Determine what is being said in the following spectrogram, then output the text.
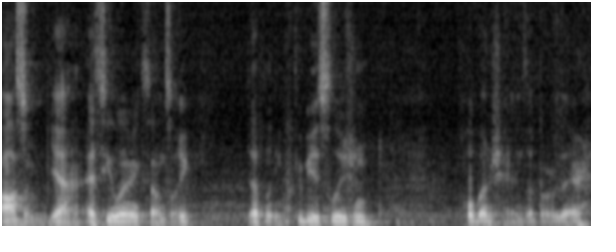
Awesome. Yeah, SE Linux sounds like definitely could be a solution. Whole bunch of hands up over there.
